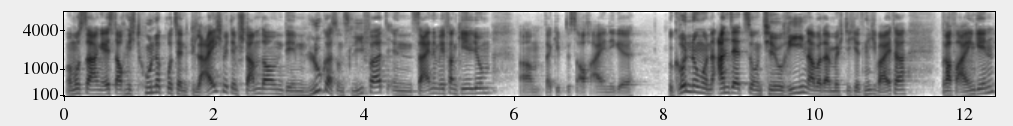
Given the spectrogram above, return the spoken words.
Man muss sagen, er ist auch nicht 100% gleich mit dem Stammbaum, den Lukas uns liefert in seinem Evangelium. Ähm, da gibt es auch einige Begründungen und Ansätze und Theorien, aber da möchte ich jetzt nicht weiter drauf eingehen.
